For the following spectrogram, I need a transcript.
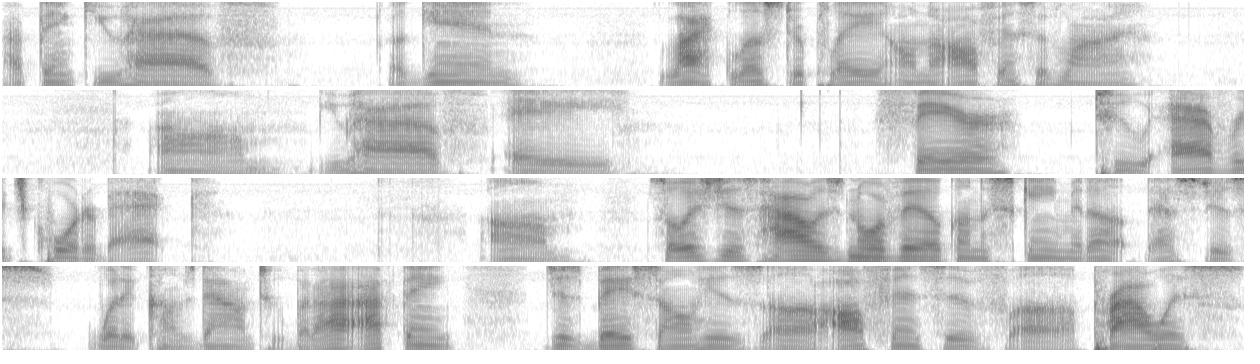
I think you have, again, lackluster play on the offensive line. Um, you have a fair to average quarterback. Um, so it's just how is Norvell going to scheme it up? That's just what it comes down to. But I, I think just based on his uh, offensive uh, prowess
